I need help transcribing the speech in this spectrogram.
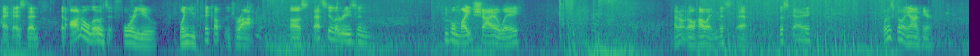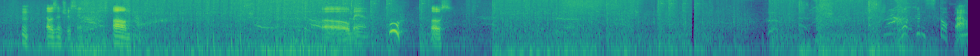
That guy's dead. It auto loads it for you when you pick up the drop. Uh, so that's the other reason people might shy away. I don't know how I missed that. This guy... What is going on here? Hmm, that was interesting. Um... Oh, man. Whew, close. Wow.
